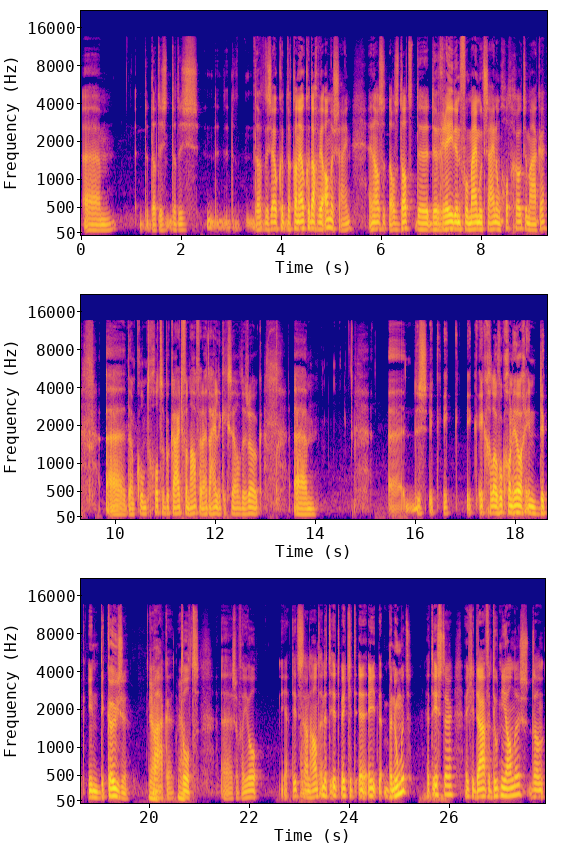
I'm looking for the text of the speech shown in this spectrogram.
Ehm, dat, is, dat, is, dat, is elke, dat kan elke dag weer anders zijn. En als, als dat de, de reden voor mij moet zijn om God groot te maken, eh, dan komt God er bekaaid vanaf en uiteindelijk ikzelf dus ook. Ehm, eh, dus ik, ik, ik, ik geloof ook gewoon heel erg in de, in de keuze Ja. maken ja. tot eh, zo van, joh, ja, dit is aan de hand. En het, het, weet je, benoem het. Het is er. Weet je, David doet niet anders dan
